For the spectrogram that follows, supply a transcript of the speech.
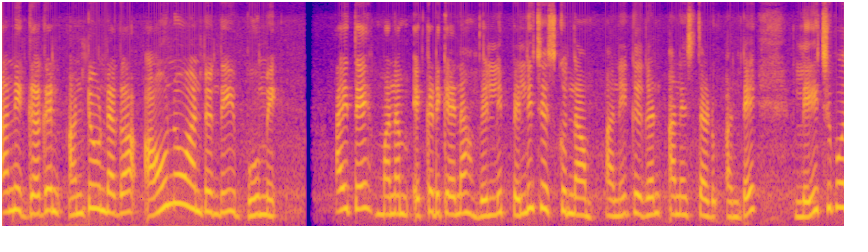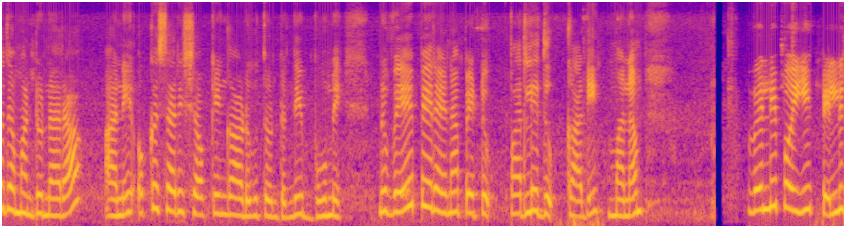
అని గగన్ అంటూ ఉండగా అవును అంటుంది భూమి. అయితే మనం ఎక్కడికైనా వెళ్ళి పెళ్ళి చేసుకుందాం అని గగన్ అనేస్తాడు. అంటే లేచిపోదాం అంటున్నారా? అని ఒక్కసారి షాకింగ్గా అడుగుతుంటుంది భూమి. నువ్వే పేరైనా పెట్టు. పర్లేదు కానీ మనం వెళ్ళిపోయి పెళ్ళి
